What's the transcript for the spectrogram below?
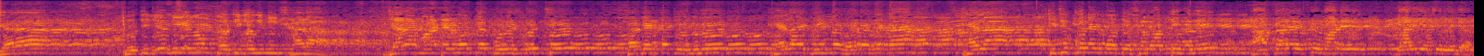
যারা প্রতিযোগী এবং প্রতিযোগিনী ছাড়া যারা মাঠের মধ্যে প্রবেশ করছে, তাদের কাছে অনুরোধ খেলায় বিঘ্ন ঘটাবে না। খেলা কিছুক্ষণের মধ্যে সমাপ্তি হবে। আপনারা একটু মাঠে দাঁড়িয়ে চলে যান।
